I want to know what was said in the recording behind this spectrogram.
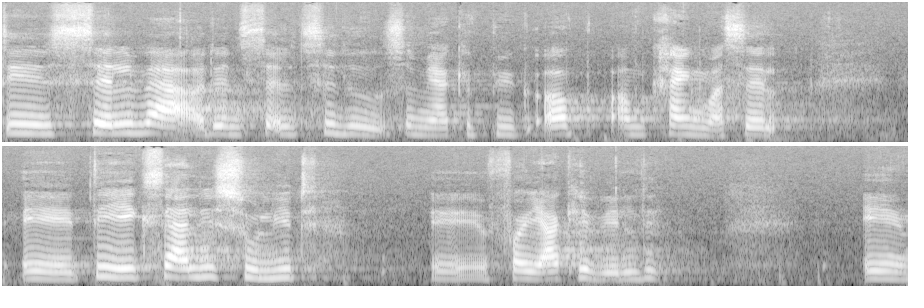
det selvværd og den selvtillid, som jeg kan bygge op omkring mig selv, øh, det er ikke særlig solidt, øh, for jeg kan vælte. Øh,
